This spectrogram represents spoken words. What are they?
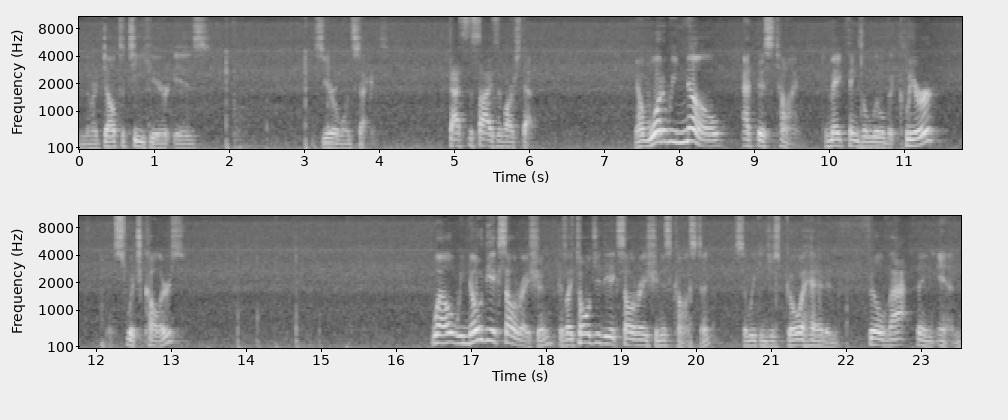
And our delta t here is 0, 1 seconds. That's the size of our step. Now, what do we know at this time? To make things a little bit clearer, we'll switch colors. Well, we know the acceleration, because I told you the acceleration is constant, so we can just go ahead and fill that thing in.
